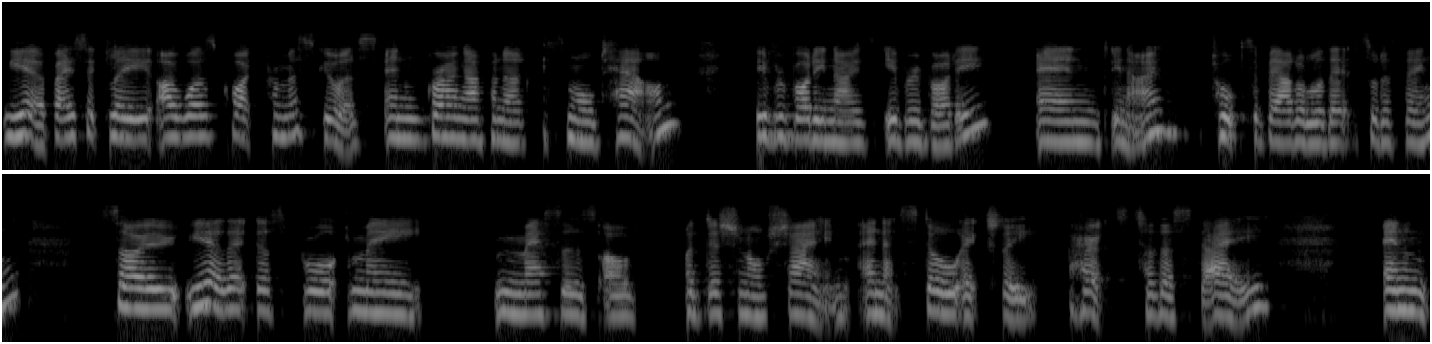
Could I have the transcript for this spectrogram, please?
Yeah, basically, I was quite promiscuous. And growing up in a small town, everybody knows everybody and, you know, talks about all of that sort of thing. So, yeah, that just brought me masses of additional shame. And it still actually hurts to this day. And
